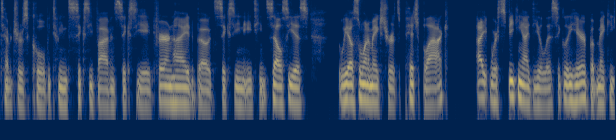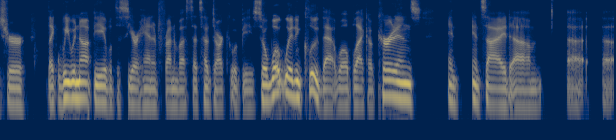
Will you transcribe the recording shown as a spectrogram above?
temperature is cool between 65 and 68 Fahrenheit, about 16, 18 Celsius. We also want to make sure it's pitch black. I, we're speaking idealistically here, but making sure like we would not be able to see our hand in front of us. That's how dark it would be. So what would include that? Well, blackout curtains and inside um, uh, uh,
